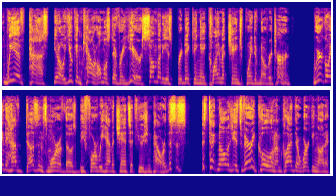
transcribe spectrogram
We have passed, you know, you can count almost every year. Somebody is predicting a climate change point of no return. We're going to have dozens more of those before we have a chance at fusion power. This is, this technology, it's very cool and I'm glad they're working on it,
